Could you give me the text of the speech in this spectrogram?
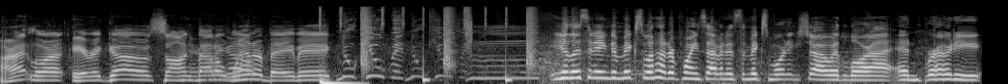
All right, Laura, here it goes. Song Here battle go. winner, baby. New Cupid, new Cupid. You're listening to Mix 100.7. It's the Mix Morning Show with Laura and Brody.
